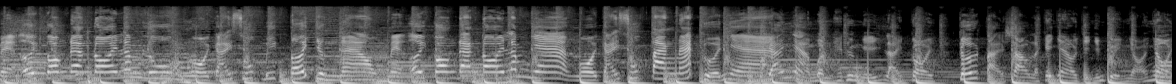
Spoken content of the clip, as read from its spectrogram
Mẹ ơi con đang đói lắm luôn Ngồi cãi suốt biết tới chừng nào. Mẹ ơi con đang đói lắm nha Ngồi cãi suốt tan nát cửa nhà. Cả nhà mình hãy thương nghĩ lại coi Cớ tại sao lại cái nhau vì những chuyện nhỏ nhoi.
